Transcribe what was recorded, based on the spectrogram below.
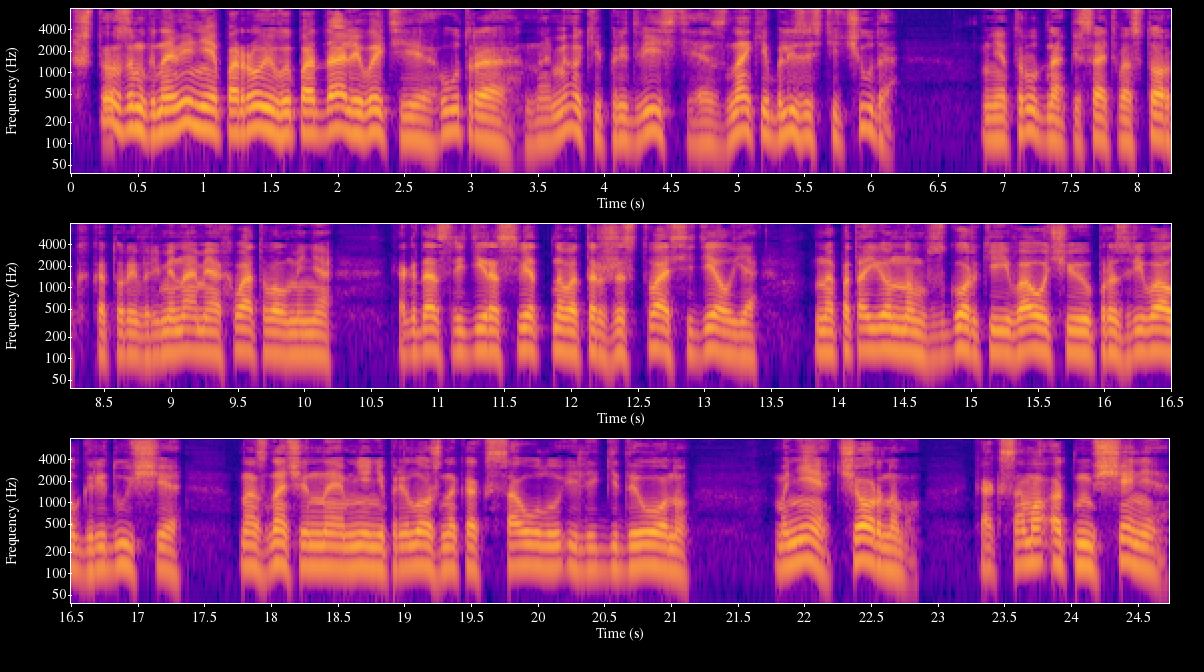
Что за мгновения порой выпадали в эти утра намеки, предвестия, знаки близости чуда? Мне трудно описать восторг, который временами охватывал меня, когда среди рассветного торжества сидел я на потаенном взгорке и воочию прозревал грядущее, назначенное мне непреложно, как Саулу или Гидеону. Мне, черному, как само отмщение,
